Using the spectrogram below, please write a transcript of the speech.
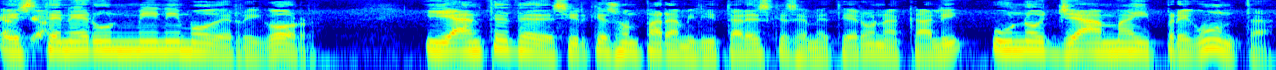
es tener un mínimo de rigor. Y antes de decir que son paramilitares que se metieron a Cali, uno llama y pregunta.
